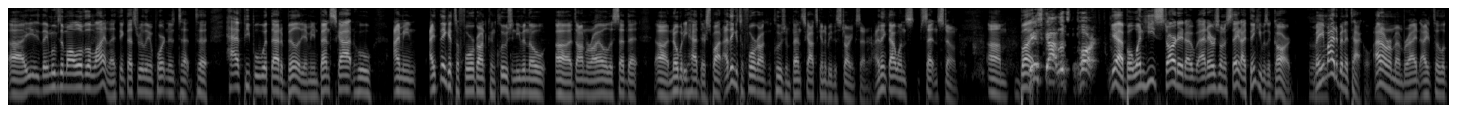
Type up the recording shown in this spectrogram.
Uh, he, they moved him all over the line. And I think that's really important to to have people with that ability. I mean, Ben Scott, who I mean, I think it's a foregone conclusion. Even though uh, Donovan Raiola said that uh, nobody had their spot, I think it's a foregone conclusion. Ben Scott's going to be the starting center. I think that one's set in stone. Um, but Ben Scott looks the part. yeah, but when he started uh, at Arizona State, I think he was a guard. May He might have been a tackle. I don't remember. I, I have to look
